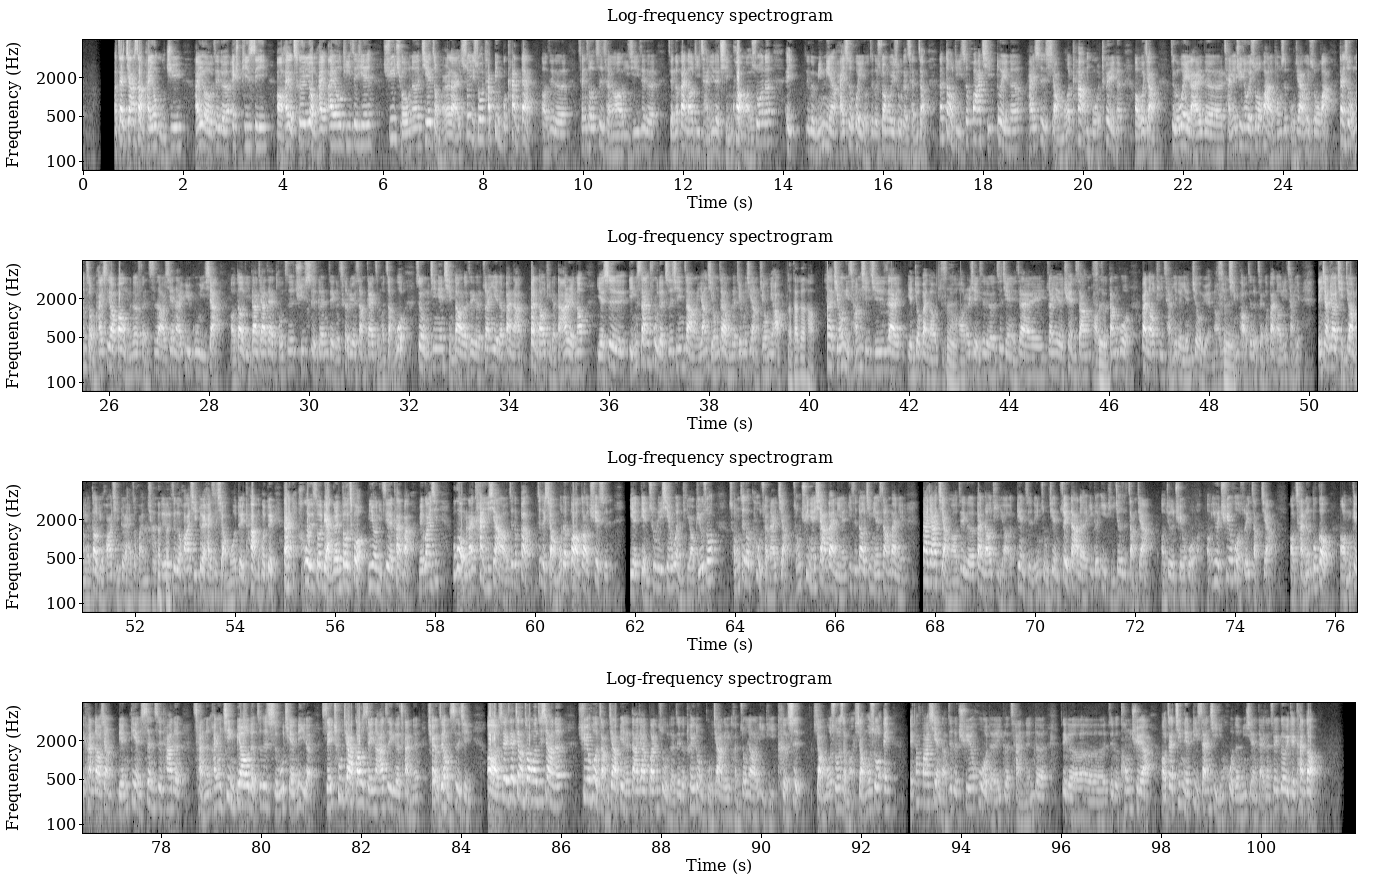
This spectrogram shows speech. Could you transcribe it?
啊，再加上还有五 G，还有这个 HPC，啊，还有车用，还有 IoT 这些需求呢接踵而来，所以说它并不看淡哦这个成熟制程哦以及这个整个半导体产业的情况啊，说呢，哎。这个明年还是会有这个双位数的成长，那到底是花旗对呢，还是小摩大摩对呢？哦，我讲这个未来的产业趋势会说话的同时股价会说话，但是我们总还是要帮我们的粉丝啊，先来预估一下哦，到底大家在投资趋势跟这个策略上该怎么掌握？所以，我们今天请到了这个专业的半达半导体的达人哦，也是银三富的执行长杨启宏，在我们的节目现场，启宏你好，老大哥好。那启宏，你长期其实在研究半导体是哈，而且这个之前也在专业的券商哈，这个当过半导体产业的研究员啊，也勤跑这个整个半导体产业。等一下就要请教你了，到底花旗队还是环球？呃，这个花旗队还是小摩队、大摩队？但或者说两个人都错，你有你自己的看法，没关系。不过我们来看一下哦，这个报这个小摩的报告确实也点出了一些问题啊，比如说从这个库存来讲，从去年下半年一直到今年上半年。大家讲啊，这个半导体啊，电子零组件最大的一个议题就是涨价哦，就是缺货嘛哦，因为缺货所以涨价哦，产能不够哦，我们可以看到像联电，甚至它的产能还用竞标的，这个是史无前例的，谁出价高谁拿这个产能，却有这种事情哦，所以在这样状况之下呢，缺货涨价变成大家关注的这个推动股价的一个很重要的议题。可是小摩说什么？小摩说，哎哎。他发现了这个缺货的一个产能的这个呃这个空缺啊，哦，在今年第三季已经获得明显的改善，所以各位可以看到，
